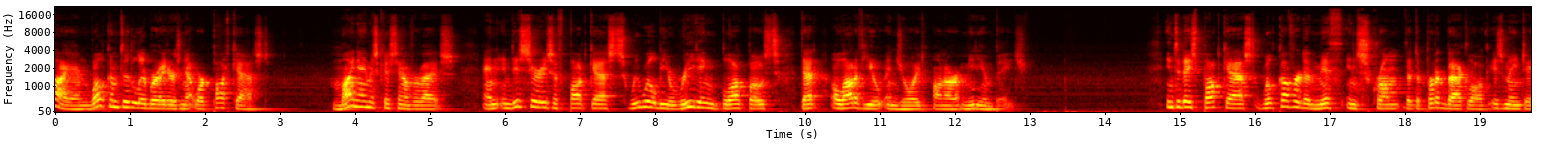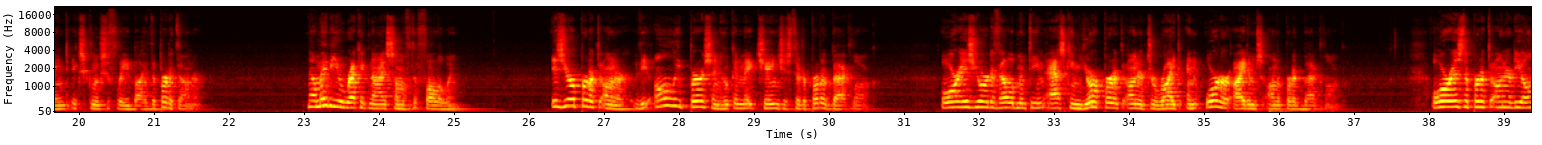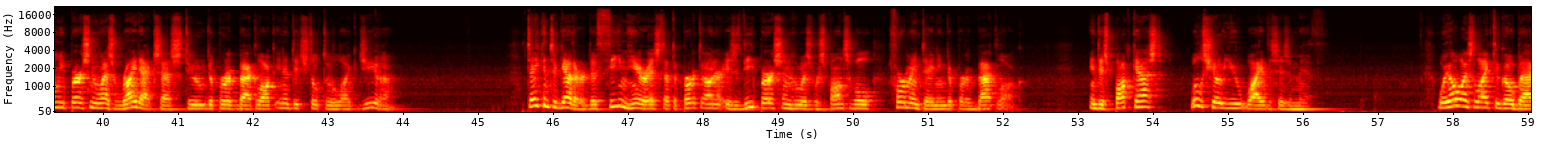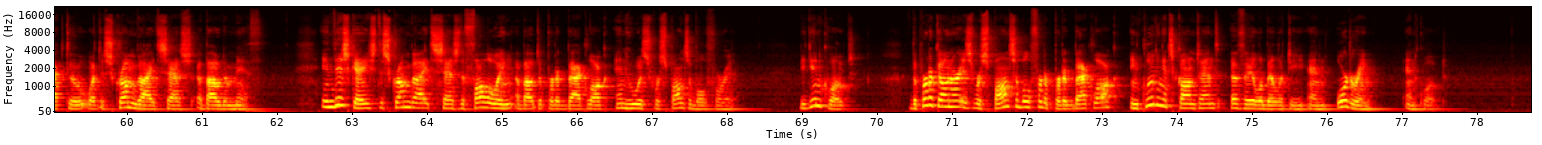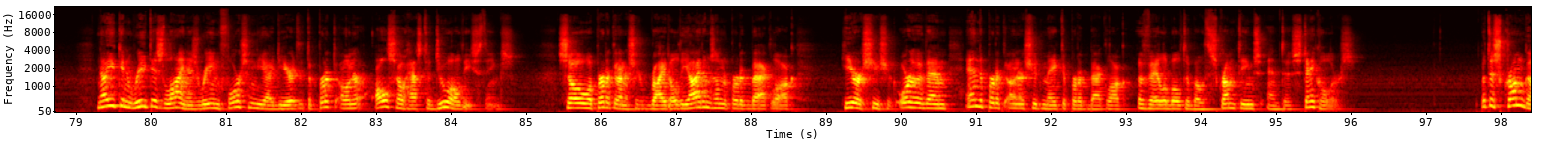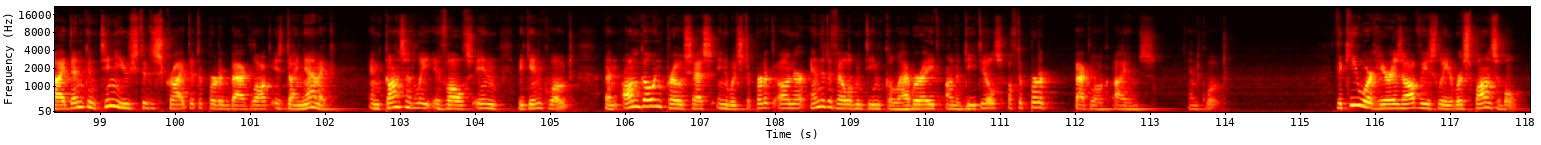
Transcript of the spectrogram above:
Hi, and welcome to the Liberators Network podcast. My name is Christiaan Verwijs, and in this series of podcasts, we will be reading blog posts that a lot of you enjoyed on our Medium page. In today's podcast, we'll cover the myth in Scrum that the product backlog is maintained exclusively by the product owner. Now, maybe you recognize some of the following. Is your product owner the only person who can make changes to the product backlog? Or is your development team asking your product owner to write and order items on the product backlog? Or is the product owner the only person who has write access to the product backlog in a digital tool like Jira? Taken together, the theme here is that the product owner is the person who is responsible for maintaining the product backlog. In this podcast, we'll show you why this is a myth. We always like to go back to what the Scrum Guide says about a myth. In this case, the Scrum Guide says the following about the product backlog and who is responsible for it. Begin quote. The product owner is responsible for the product backlog, including its content, availability, and ordering. End quote. Now you can read this line as reinforcing the idea that the product owner also has to do all these things. So a product owner should write all the items on the product backlog, he or she should order them, and the product owner should make the product backlog available to both Scrum teams and to stakeholders. But the Scrum Guide then continues to describe that the product backlog is dynamic and constantly evolves in, begin quote, an ongoing process in which the product owner and the development team collaborate on the details of the product backlog items. End quote. The keyword here is obviously responsible.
